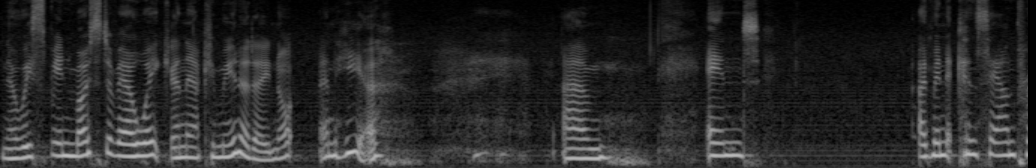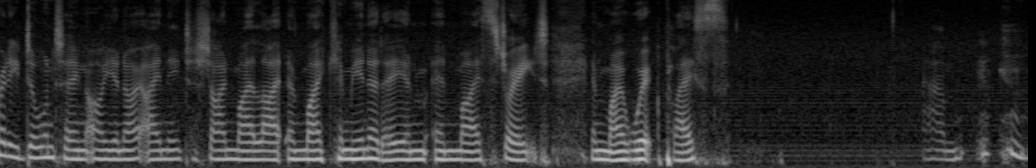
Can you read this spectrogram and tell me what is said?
Now, we spend most of our week in our community, not in here. Um, and I mean, it can sound pretty daunting. Oh, you know, I need to shine my light in my community, in, in my street, in my workplace. Um,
